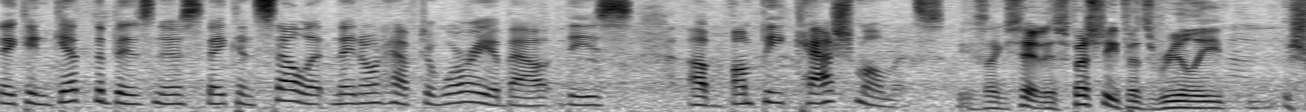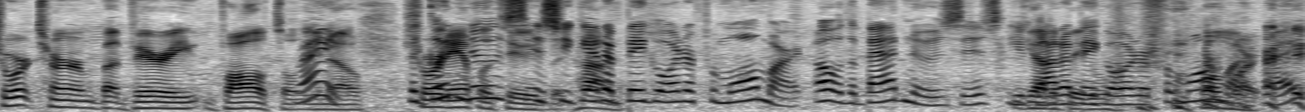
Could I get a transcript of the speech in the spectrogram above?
they can get the business, they can sell it, and they don't have to worry about these uh, bumpy cash moments. Because like you said, especially if it's really short term but very volatile, Right. you know, the short good amplitude. news is you get high. a big order from Walmart. Oh, the bad news is you, got, a big, or- order from Walmart, right?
